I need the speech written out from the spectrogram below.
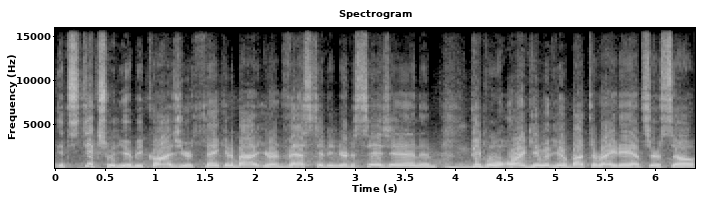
it sticks with you because you're thinking about it you're invested in your decision and mm-hmm. people will argue with you about the right answer. So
